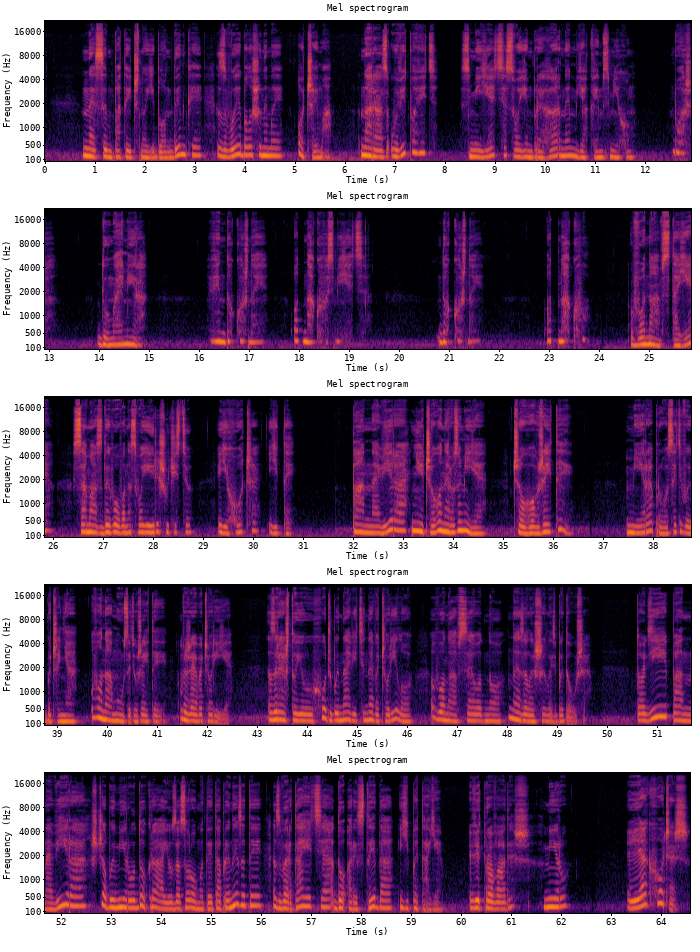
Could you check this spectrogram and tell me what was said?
несимпатичної блондинки з вибалошеними очима. Нараз у відповідь сміється своїм пригарним м'яким сміхом. Боже, думає Міра, він до кожної однаково сміється. До кожної однаково. Вона встає, сама здивована своєю рішучістю, і хоче йти. Панна Віра нічого не розуміє, чого вже йти. Міра просить вибачення. Вона мусить уже йти, вже вечоріє. Зрештою, хоч би навіть не вечоріло, вона все одно не залишилась би довше. Тоді панна Віра, щоби міру до краю засоромити та принизити, звертається до Аристида й питає Відпровадиш міру? Як хочеш.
